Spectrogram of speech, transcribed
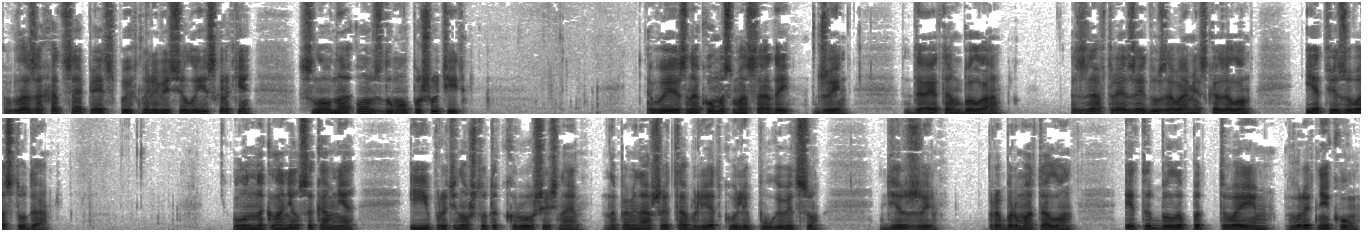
В глазах отца опять вспыхнули веселые искорки, словно он вздумал пошутить. «Вы знакомы с Масадой, Джейн?» «Да, я там была». «Завтра я зайду за вами», — сказал он, — «и отвезу вас туда». Он наклонился ко мне и протянул что-то крошечное, напоминавшее таблетку или пуговицу. «Держи», — пробормотал он, — «это было под твоим воротником».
